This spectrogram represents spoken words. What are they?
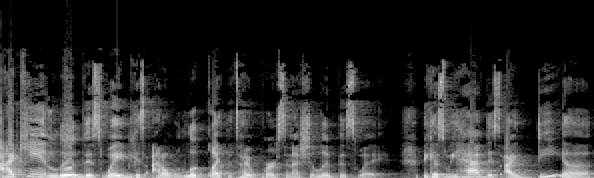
I can't live this way because I don't look like the type of person that should live this way. Because we have this idea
